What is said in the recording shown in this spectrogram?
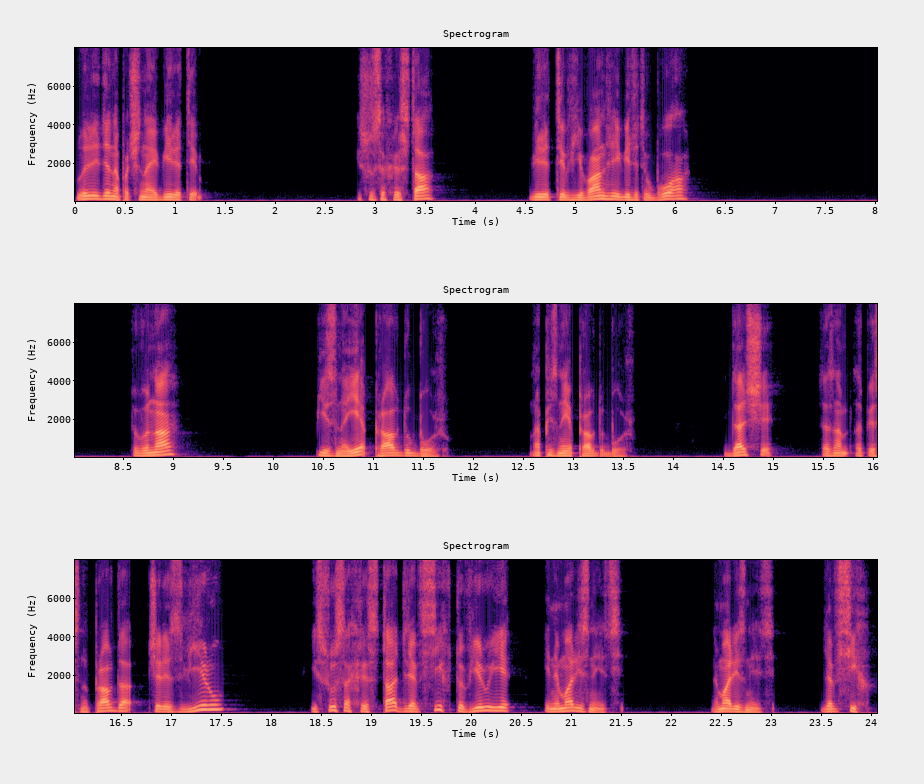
Коли людина починає вірити Ісуса Христа, вірити в Євангеліє, вірити в Бога, то вона пізнає правду Божу. Вона пізнає правду Божу. Далі це написано правда через віру Ісуса Христа для всіх, хто вірує, і нема різниці. Нема різниці. Для всіх.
